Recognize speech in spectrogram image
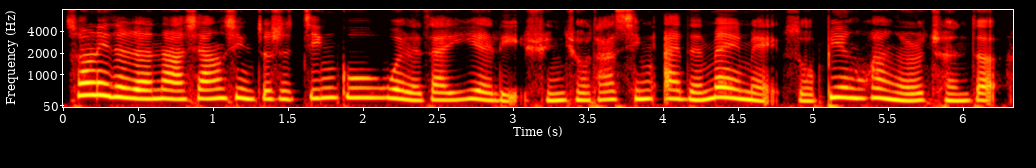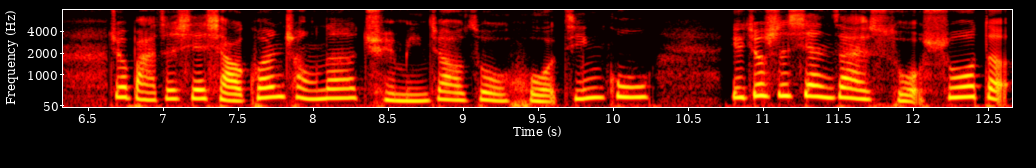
村里的人呐，相信这是金菇为了在夜里寻求他心爱的妹妹所变换而成的，就把这些小昆虫呢取名叫做火金菇，也就是现在所说的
